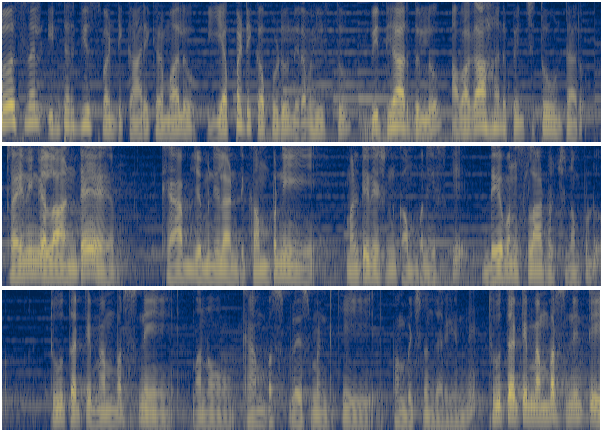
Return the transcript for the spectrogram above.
పర్సనల్ ఇంటర్వ్యూస్ వంటి కార్యక్రమాలు ఎప్పటికప్పుడు నిర్వహిస్తూ విద్యార్థుల్లో అవగాహన పెంచుతూ ఉంటారు. ట్రైనింగ్ ఎలా అంటే క్యాబ్ జెమిని లాంటి కంపెనీ మల్టీనేషనల్ కంపెనీస్కి డే వన్ స్లాట్ వచ్చినప్పుడు టూ థర్టీ మెంబర్స్ని మనం క్యాంపస్ ప్లేస్మెంట్కి పంపించడం జరిగింది. టూ థర్టీ మెంబర్స్ నుండి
